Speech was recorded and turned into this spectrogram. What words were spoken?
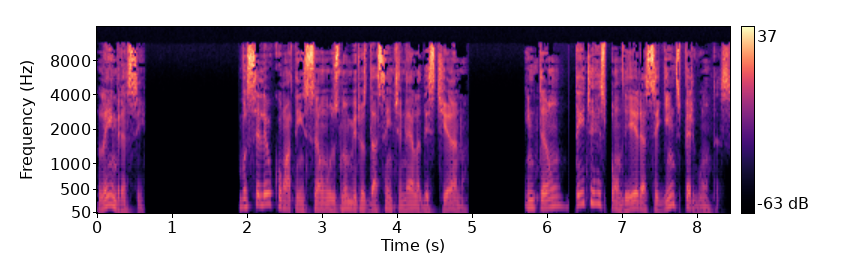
Lembra-se? Você leu com atenção os números da sentinela deste ano? Então, tente responder às seguintes perguntas.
